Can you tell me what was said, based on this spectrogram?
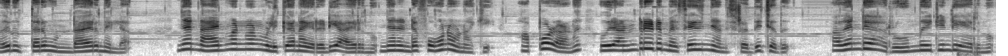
അതിന് ഉത്തരം ഉണ്ടായിരുന്നില്ല. ഞാൻ നയൻ വൺ വൺ വിളിക്കാനായി റെഡി ആയിരുന്നു. ഞാൻ എന്റെ ഫോൺ ഓണാക്കി അപ്പോഴാണ് ഒരു അൺറീഡ് മെസ്സേജ് ഞാൻ ശ്രദ്ധിച്ചത്. അതെന്റെ റൂംമേറ്റിന്റെ ആയിരുന്നു.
